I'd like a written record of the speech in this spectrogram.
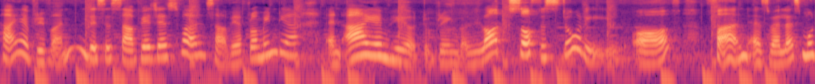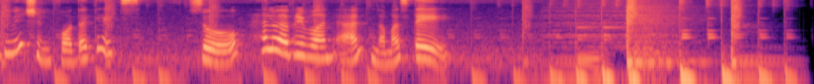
Hi everyone, this is Savya Jaiswal, Savya from India, and I am here to bring lots of stories of fun as well as motivation for the kids. So, hello everyone and namaste.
